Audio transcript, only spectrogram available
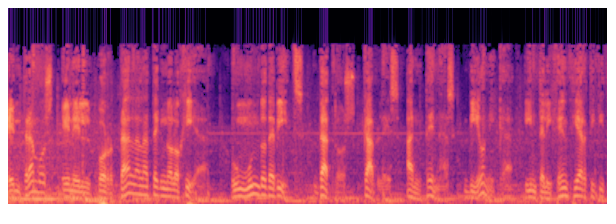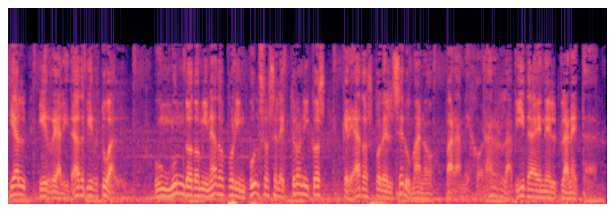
Entramos en el portal a la tecnología, un mundo de bits, datos, cables, antenas, biónica, inteligencia artificial y realidad virtual. Un mundo dominado por impulsos electrónicos creados por el ser humano para mejorar la vida en el planeta.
